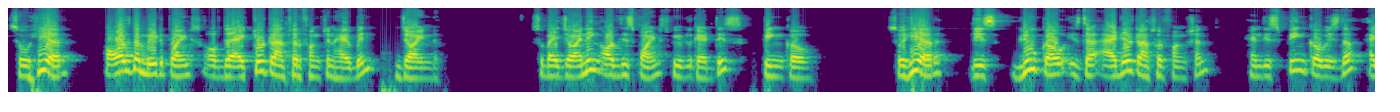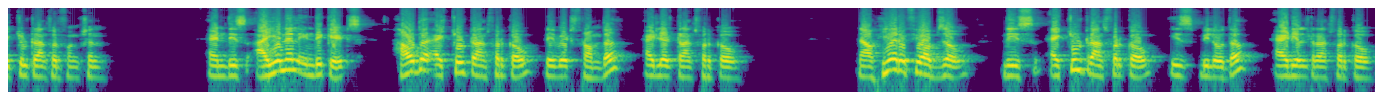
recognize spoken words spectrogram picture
So here, all the midpoints of the actual transfer function have been joined. So by joining all these points, we will get this pink curve. So here, this blue curve is the ideal transfer function and this pink curve is the actual transfer function and this INL indicates how the actual transfer curve deviates from the ideal transfer curve. Now here if you observe this actual transfer curve is below the ideal transfer curve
